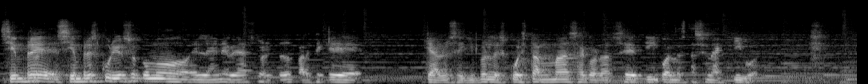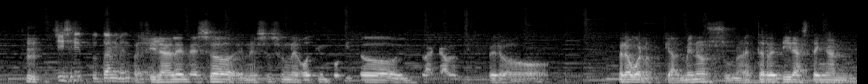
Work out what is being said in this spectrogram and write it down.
Siempre, siempre es curioso cómo en la NBA, sobre todo, parece que, que a los equipos les cuesta más acordarse de ti cuando estás en activo. Sí, sí, totalmente. Al final en eso, en eso es un negocio un poquito implacable, pero, pero bueno, que al menos una vez te retiras tengan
